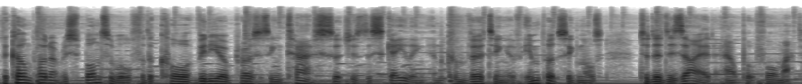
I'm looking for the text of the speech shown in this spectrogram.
the component responsible for the core video processing tasks such as the scaling and converting of input signals to the desired output format.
